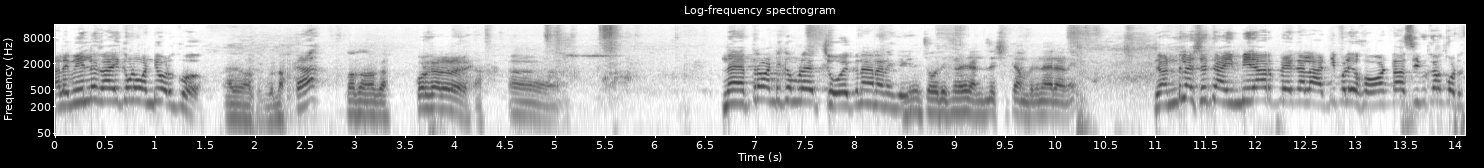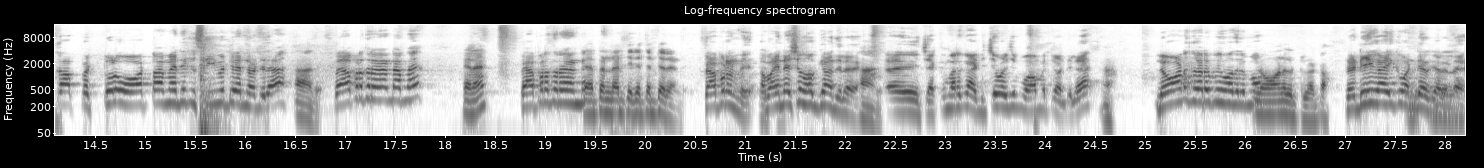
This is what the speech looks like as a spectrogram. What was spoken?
അലവിലെ കായ്ക്ക് നമ്മൾ വണ്ടി കൊടുക്കുവോ? നോക്കാം എന്നാ എത്ര വണ്ടിക്ക് നമ്മൾ ചോദിക്കണെങ്കിൽ ചോദിക്കുന്നത് രണ്ട് ലക്ഷത്തി അമ്പതിനായിരാണ്. രണ്ട് ലക്ഷത്തി അമ്പതിനായിരം റുപ്യക്കല്ല അടിപൊളി ഹോണ്ട സിവിക്ക് കൊടുക്കാം. Petrol automatic C V T വരുന്നുണ്ടല്ലേ പേപ്പർ എത്ര വേണ്ടേ പേപ്പർ എത്ര വേണ്ട പേപ്പർ രണ്ടായിരത്തി ഇരുപത്തെട്ട് പേപ്പർ ഉണ്ട്. അപ്പൊ അതിന്റെ ശേഷം നോക്കിയാൽ മതില്ലേ ചെക്കന്മാർക്ക് അടിച്ചു പൊളിച്ച് പോകാൻ പറ്റുമല്ലേ. ലോൺ കയറി മുതലുമ്പോ ലോൺ കിട്ടില്ല കേട്ടോ റെഡി കായ്ക്ക് വണ്ടി ഇറക്കാറല്ലേ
